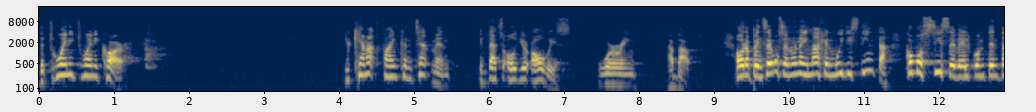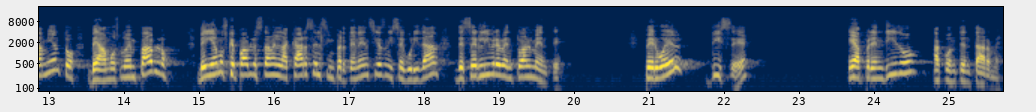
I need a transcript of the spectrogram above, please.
the 2020 car. You cannot find contentment if that's all you're always worrying about. Ahora pensemos en una imagen muy distinta, cómo sí se ve el contentamiento. Veámoslo en Pablo. Veíamos que Pablo estaba en la cárcel sin pertenencias ni seguridad de ser libre eventualmente. Pero él dice, he aprendido a contentarme,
